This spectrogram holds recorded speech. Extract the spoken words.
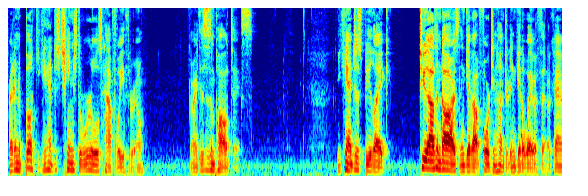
Read in a book, you can't just change the rules halfway through. All right, this isn't politics. You can't just be like two thousand dollars and give out fourteen hundred and get away with it. Okay,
